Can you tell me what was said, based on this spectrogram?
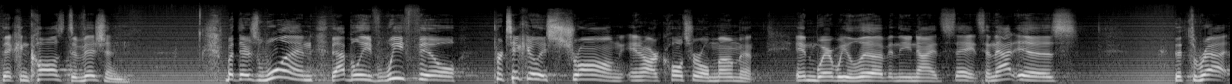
that can cause division. But there's one that I believe we feel particularly strong in our cultural moment in where we live in the United States, and that is the threat.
